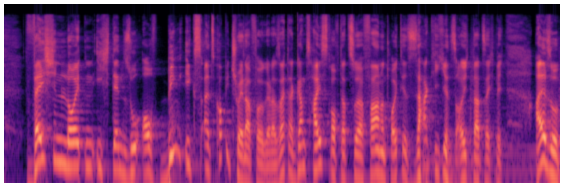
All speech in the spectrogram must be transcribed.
welchen Leuten ich denn so auf Bing X als Copy Trader folge. Da seid ihr ganz heiß drauf, dazu erfahren und heute sage ich es euch tatsächlich. Also,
